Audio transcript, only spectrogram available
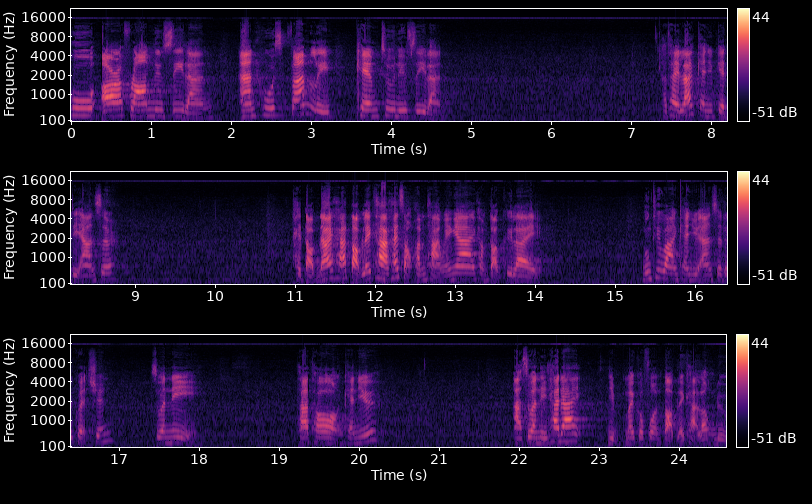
Who are from New Zealand and whose family came to New Zealand คา ไทยรัฐ Can you get the answer ใครตอบได้คะ ตอบเลยค่ะ แค่สองคำถามง่ายๆ คำตอบคืออะไร มุงทิวาน Can you answer the question สวนีทาทอง Can you อะสวนีถ้าได้หยิบไมโครโฟนตอบเลยค่ะ ลองดู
